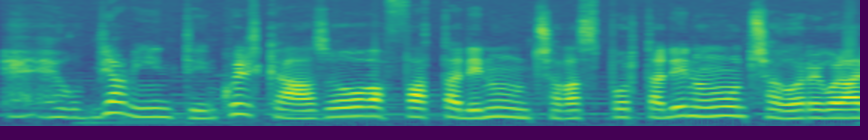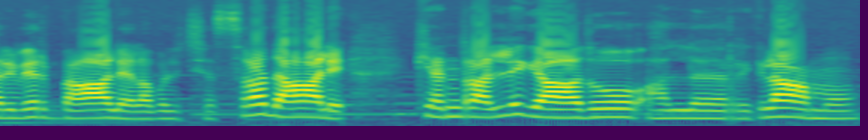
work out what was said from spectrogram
eh, ovviamente in quel caso va fatta denuncia, va sporta denuncia con regolare verbale alla polizia stradale che andrà allegato al reclamo.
